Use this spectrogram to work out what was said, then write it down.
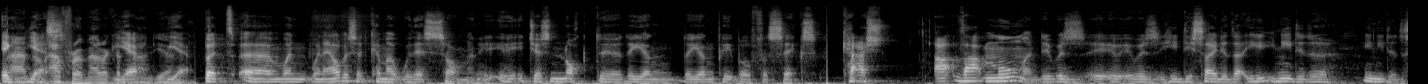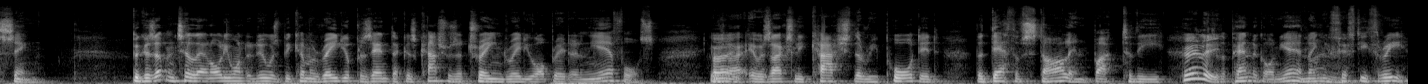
band, yes. Afro-American yeah, band. Yeah. yeah. But um, when when Elvis had come out with this song, and it, it just knocked uh, the young the young people for six. Cash, at that moment, it was it, it was he decided that he needed a he needed to sing. Because up until then, all he wanted to do was become a radio presenter. Because Cash was a trained radio operator in the Air Force. It was, Right. it was actually Cash that reported the death of Stalin back to the Really? to the Pentagon. Yeah, in 1953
